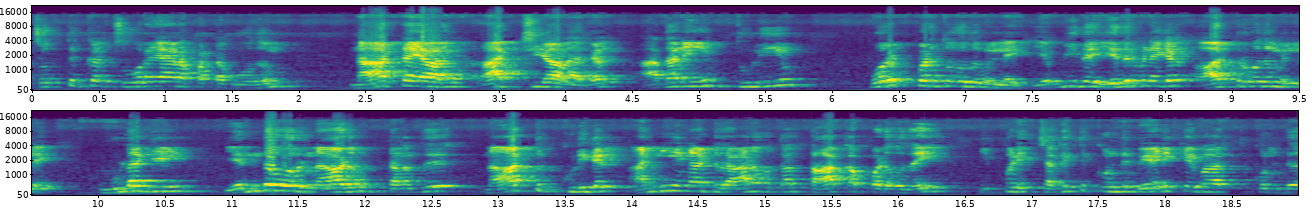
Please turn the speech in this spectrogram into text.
சொத்துக்கள் சூறையாடப்பட்ட போதும் நாட்டையாளும் ஆட்சியாளர்கள் அதனையும் துளியும் பொருட்படுத்துவதும் இல்லை எவ்வித எதிர்வினைகள் ஆற்றுவதும் இல்லை உலகில் எந்த ஒரு நாடும் தனது நாட்டு குடிகள் அந்நிய நாட்டு ராணுவத்தால் தாக்கப்படுவதை இப்படி சகித்து கொண்டு வேடிக்கை பார்த்து கொண்டு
